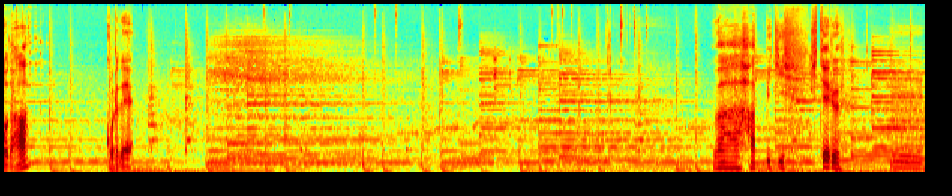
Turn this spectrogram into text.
どうだ？これで。うわー8匹来てる。うん。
